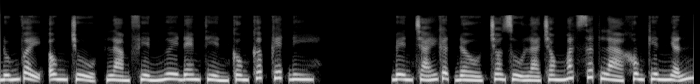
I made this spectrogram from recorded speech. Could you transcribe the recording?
Đúng vậy ông chủ, làm phiền ngươi đem tiền công cấp kết đi. Bên trái gật đầu cho dù là trong mắt rất là không kiên nhẫn,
